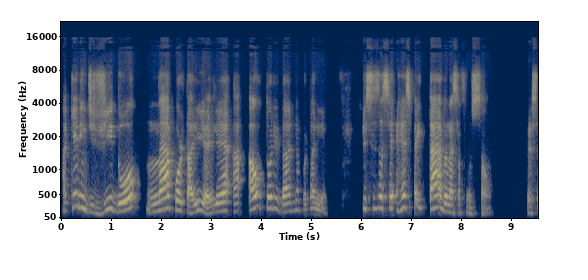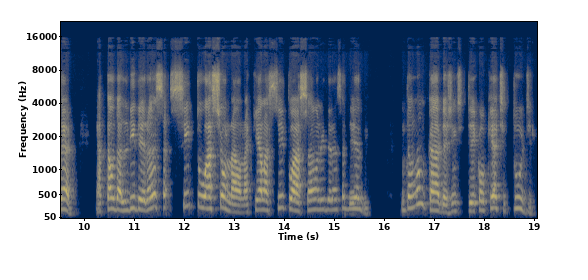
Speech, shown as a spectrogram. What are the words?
Aquele indivíduo na portaria, ele é a autoridade na portaria. Precisa ser respeitado nessa função. Percebe? É a tal da liderança situacional. Naquela situação, a liderança dele. Então, não cabe a gente ter qualquer atitude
